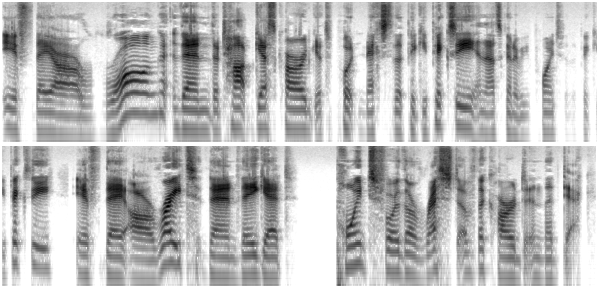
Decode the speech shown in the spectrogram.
if they are wrong, then the top guess card gets put next to the Picky Pixie, and that's going to be points for the Picky Pixie. If they are right, then they get points for the rest of the cards in the deck.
